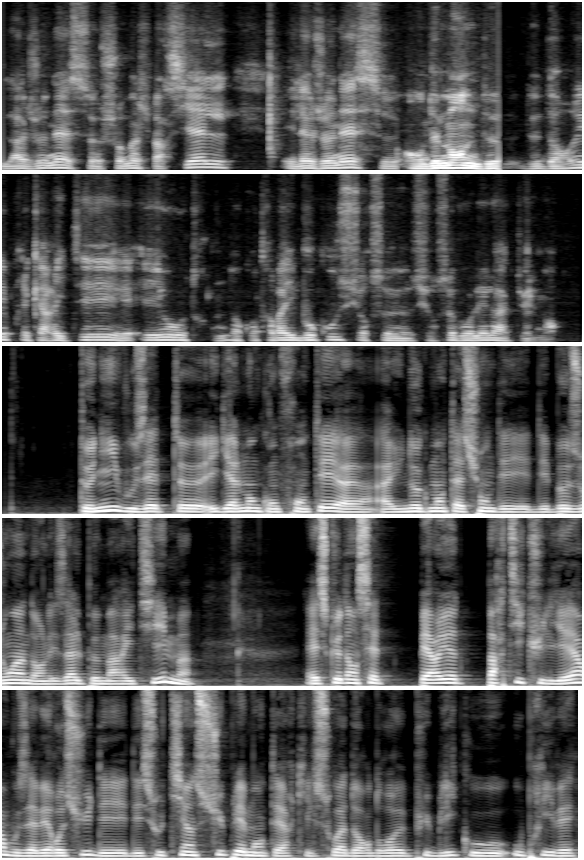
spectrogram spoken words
la jeunesse chômage partiel et la jeunesse en demande de, denrées, précarité et, autres. Donc on travaille beaucoup sur ce, sur ce volet-là actuellement. Tony, vous êtes également confronté à, une augmentation des, besoins dans les Alpes-Maritimes. Est-ce que dans cette période particulière, vous avez reçu des, soutiens supplémentaires, qu'ils soient d'ordre public ou, privé?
